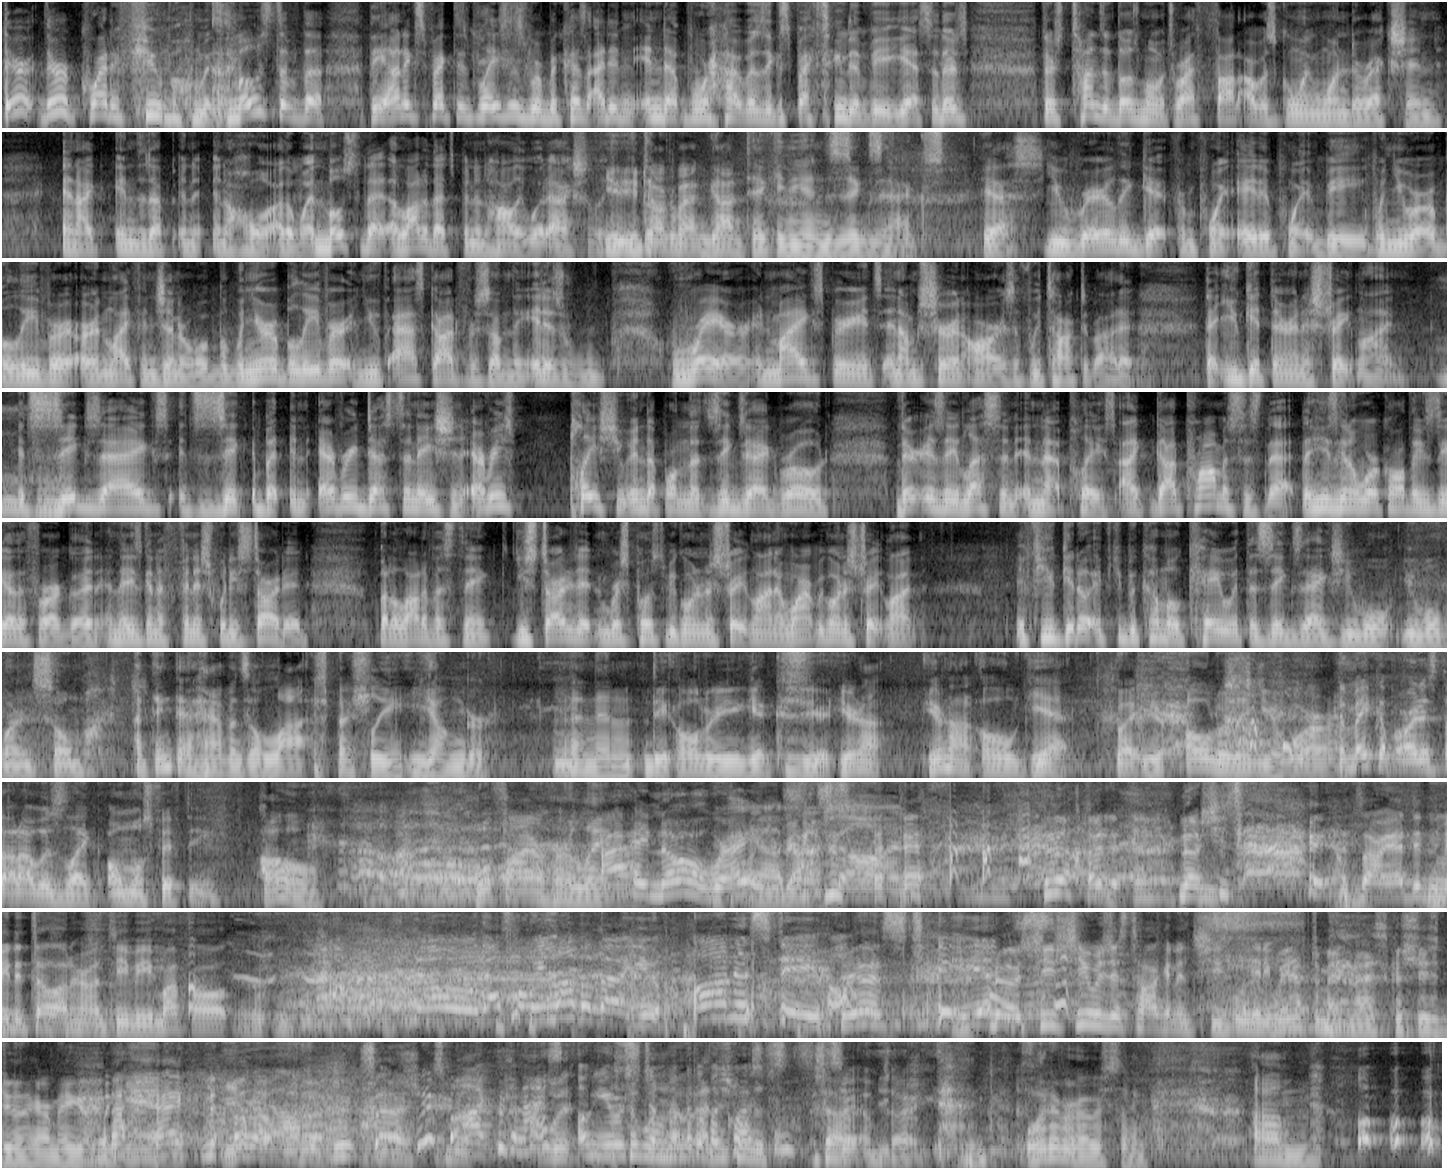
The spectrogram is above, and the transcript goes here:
there there are quite a few moments. Most of the the unexpected places were because I didn't end up where I was expecting to be. Yeah, so there's there's tons of those moments where I thought I was going one direction and I ended up in, a- in a whole other one. And most of that, a lot of that's been in Hollywood actually. You, you talk about God taking you in zigzags. Yes, you rarely get from point A to point B when you are a believer or in life in general. But when you're a believer and you've asked God for something, it is rare in my experience, and I'm sure in ours if we talked about it, that you get there in a straight line. Mm-hmm. It's zigzags, it's zig, but in every destination, every place you end up on the zigzag road, there is a lesson in that place. I, God promises that, that He's gonna work all things together for our good and that He's gonna finish what He started. But a lot of us think, you started it and we're supposed to be going in a straight line, and why aren't we going in a straight line? If you get, if you become okay with the zigzags, you will, you will learn so much. I think that happens a lot, especially younger. Mm. And then the older you get, because you're, you're not you're not old yet, but you're older than you were. The makeup artist thought I was like almost 50. Oh, we'll fire her later. I know, right? Yeah, I'm she's just- gone. no, no, she's sorry. I didn't mean to tell on her on TV. My fault. No, that's what we love about you. Honesty. Honesty. Yes. No, she she was just talking and she's anyway. We have to make nice because she's doing our makeup again. I know. You're off the hook. Sorry. Here's what I, can I ask? What- Oh, you were still in the middle of a just wanna question? Sorry, so- I'm sorry. Whatever I was saying. Um,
